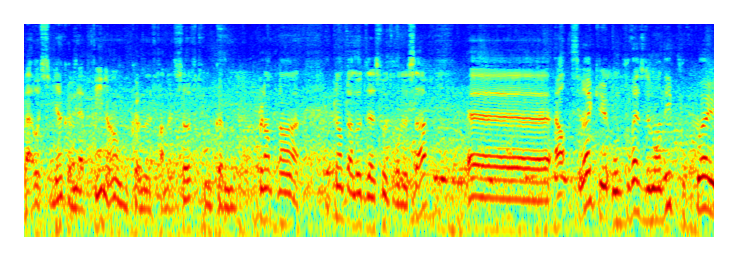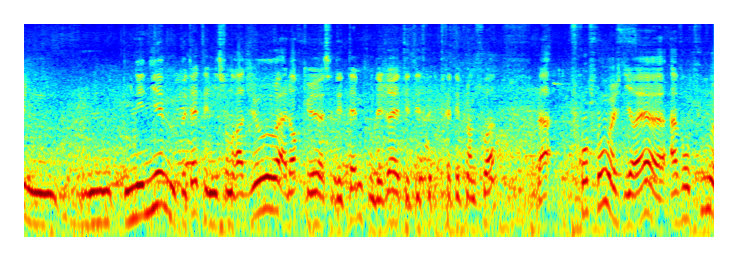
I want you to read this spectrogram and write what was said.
bah, aussi bien comme l'April, hein, ou comme Framasoft, ou comme plein plein plein plein d'autres assos autour de ça. alors c'est vrai qu'on pourrait se demander pourquoi une, une, énième peut-être émission de radio alors que c'est des thèmes qui ont déjà été traités plein de fois. Bah, franchement, moi je dirais avant tout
